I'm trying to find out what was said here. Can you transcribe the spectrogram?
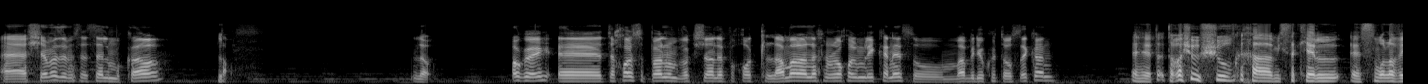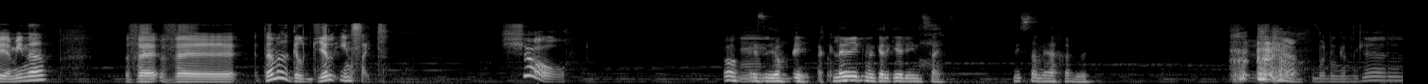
השם הזה מצלצל מוכר? לא. לא. אוקיי, אה, אתה יכול לספר לנו בבקשה לפחות למה אנחנו לא יכולים להיכנס, או מה בדיוק אתה עושה כאן? אה, אתה אתה רואה שהוא שוב ככה מסתכל אה, שמאלה וימינה, ו... ו... אתה יודע מה? גלגל insight. sure. או, איזה יופי, ה cleric מגלגל insight. אני שמח על זה. בוא נגלגל.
